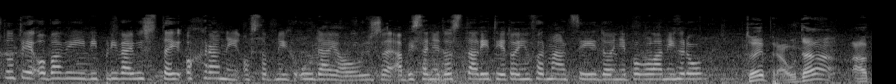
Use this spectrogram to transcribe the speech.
Možno tie obavy vyplývajú z tej ochrany osobných údajov, že aby sa nedostali tieto informácie do nepovolaných rúk. To je pravda a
